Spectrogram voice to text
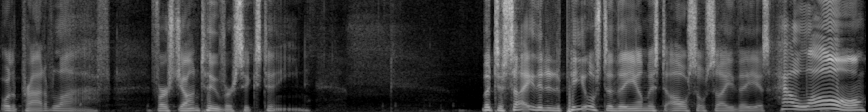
or the pride of life. 1 John 2, verse 16. But to say that it appeals to them is to also say this how long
